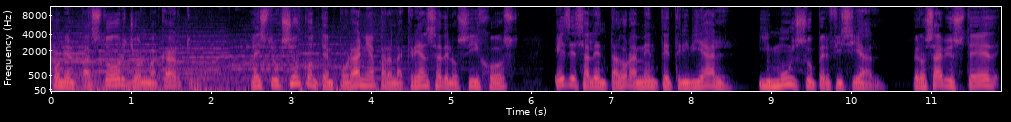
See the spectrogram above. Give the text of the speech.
con el pastor John MacArthur. La instrucción contemporánea para la crianza de los hijos es desalentadoramente trivial y muy superficial. Pero ¿sabe usted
